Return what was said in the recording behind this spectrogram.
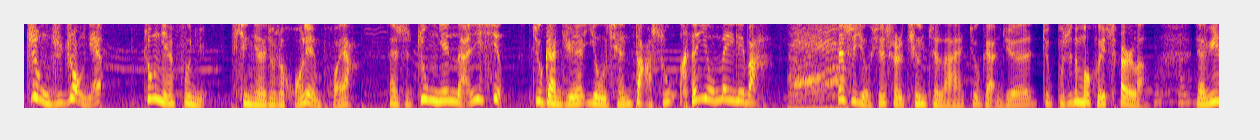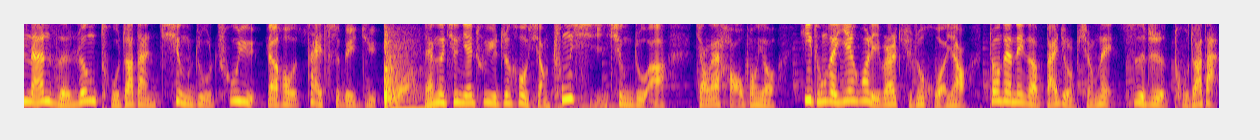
正值壮年；中年妇女听起来就是黄脸婆呀，但是中年男性就感觉有钱大叔很有魅力吧。但是有些事儿听起来就感觉就不是那么回事儿了。两名男子扔土炸弹庆祝出狱，然后再次被拘。两个青年出狱之后想冲喜庆祝啊，叫来好朋友一同在烟花里边取出火药，装在那个白酒瓶内，自制土炸弹。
